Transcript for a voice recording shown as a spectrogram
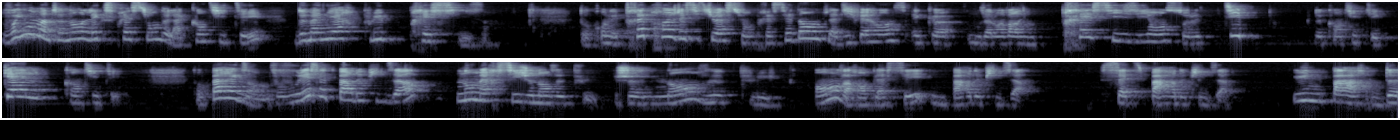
Voyons maintenant l'expression de la quantité de manière plus précise. Donc on est très proche des situations précédentes. La différence est que nous allons avoir une précision sur le type de quantité. Quelle quantité? Donc par exemple, vous voulez cette part de pizza? Non merci, je n'en veux plus. Je n'en veux plus. On va remplacer une part de pizza. Cette part de pizza. Une part de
